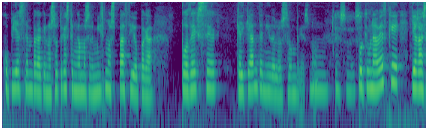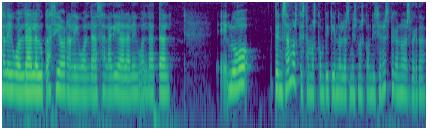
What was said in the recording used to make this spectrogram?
cupiesen para que nosotras tengamos el mismo espacio para poder ser que el que han tenido los hombres, ¿no? mm, eso es. Porque una vez que llegas a la igualdad, a la educación, a la igualdad salarial, a la igualdad tal, eh, luego pensamos que estamos compitiendo en las mismas condiciones, pero no es verdad.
